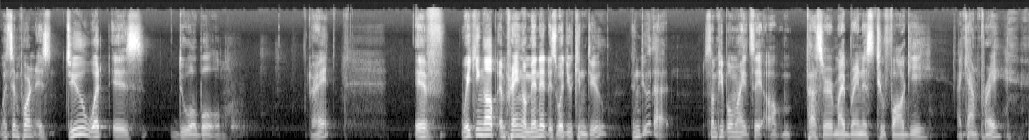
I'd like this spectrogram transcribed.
What's important is do what is doable, right? If waking up and praying a minute is what you can do, then do that. Some people might say, oh, Pastor, my brain is too foggy. I can't pray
